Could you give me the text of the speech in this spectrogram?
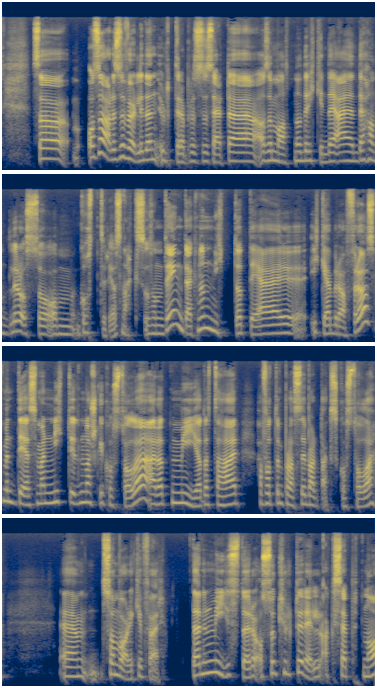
Og så er det selvfølgelig den ultraprosesserte altså maten og drikken. Det, er, det handler også om godteri og snacks og sånne ting. Det er ikke noe nytt at det ikke er bra for oss, men det som er nytt i det norske kostholdet, er at mye av dette her har fått en plass i hverdagskostholdet. Um, sånn var det ikke før. Det er en mye større, også kulturell aksept nå,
